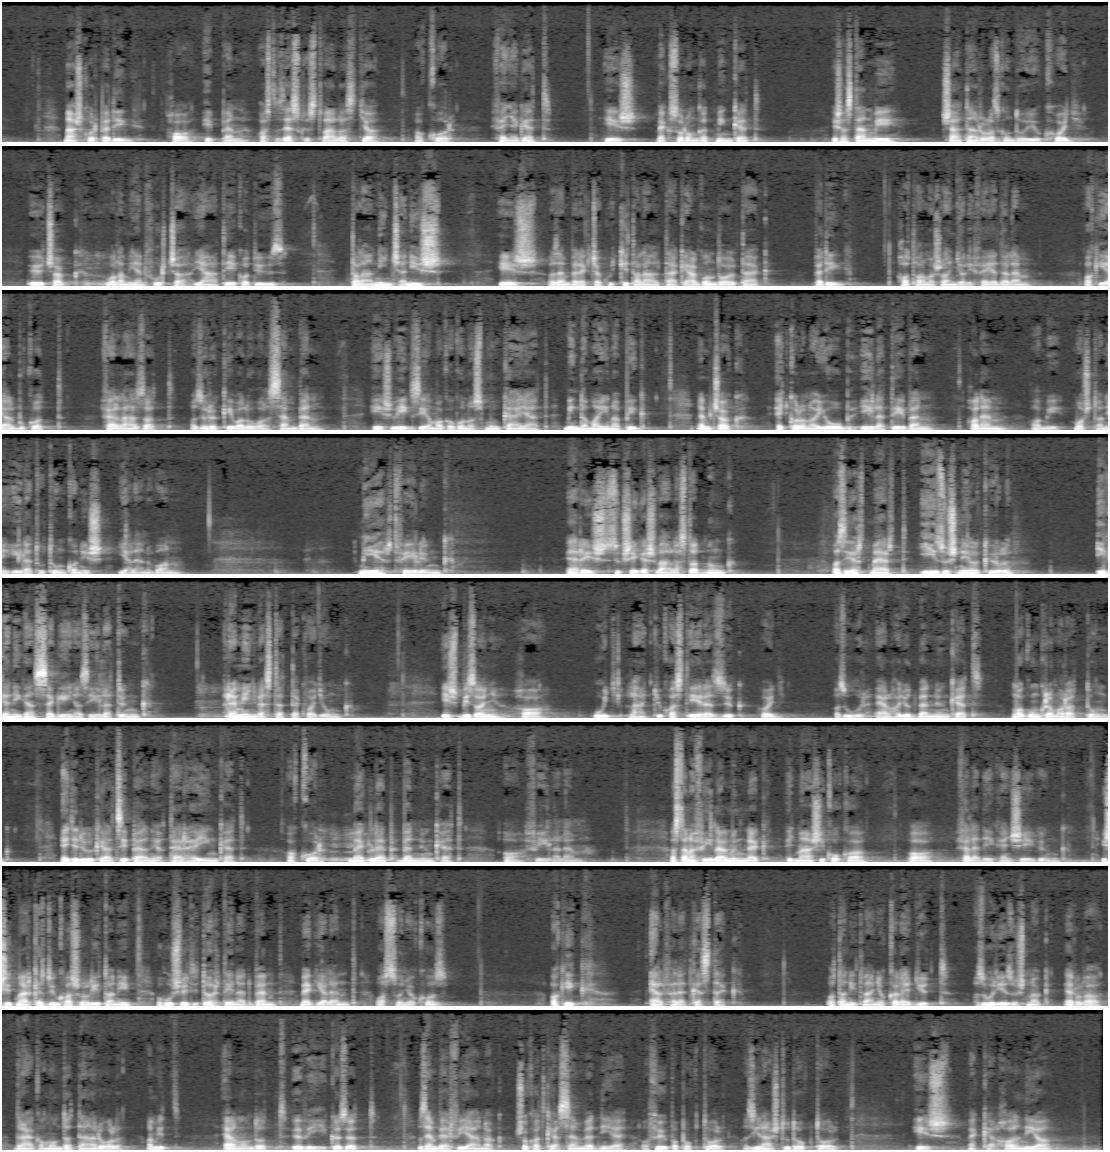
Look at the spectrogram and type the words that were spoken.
máskor pedig ha éppen azt az eszközt választja, akkor fenyeget és megszorongat minket, és aztán mi sátánról azt gondoljuk, hogy ő csak valamilyen furcsa játékot űz, talán nincsen is, és az emberek csak úgy kitalálták, elgondolták, pedig hatalmas angyali fejedelem, aki elbukott, fellázadt, az örökkévalóval szemben, és végzi a maga gonosz munkáját mind a mai napig, nem csak egy korona jobb életében, hanem a mi mostani életutunkon is jelen van. Miért félünk? Erre is szükséges választ adnunk. Azért, mert Jézus nélkül igen-igen szegény az életünk, reményvesztettek vagyunk. És bizony, ha úgy látjuk, azt érezzük, hogy az Úr elhagyott bennünket, magunkra maradtunk, egyedül kell cipelni a terheinket, akkor meglep bennünket a félelem. Aztán a félelmünknek egy másik oka a feledékenységünk. És itt már kezdünk hasonlítani a húsvéti történetben megjelent asszonyokhoz, akik elfeledkeztek a tanítványokkal együtt az Úr Jézusnak erről a drága mondatáról, amit elmondott övéi között, az emberfiának sokat kell szenvednie a főpapoktól, az írástudóktól, és meg kell halnia,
